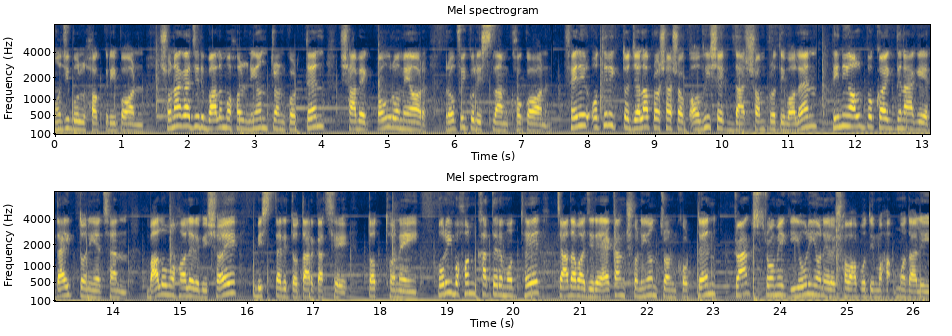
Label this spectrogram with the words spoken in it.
মজিবুল হক রিপন। সোনাগাজীর বালুমহল নিয়ন্ত্রণ করতেন সাবেক পৌর মেয়র রফিকুল ইসলাম খোকন। ফেনীর অতিরিক্ত জেলা প্রশাসক অভিষেক দাস সম্প্রতি বলেন, তিনি অল্প কয়েকদিন আগে দায়িত্ব নিয়েছেন। বালুমহলের বিষয়ে বিস্তারিত তার কাছে তথ্য নেই। পরিবহন খাতের মধ্যে চাঁদাবাজির একাংশ নিয়ন্ত্রণ করতেন ট্রাক শ্রমিক ইউনিয়নের সভাপতি মোহাম্মদ আলী।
